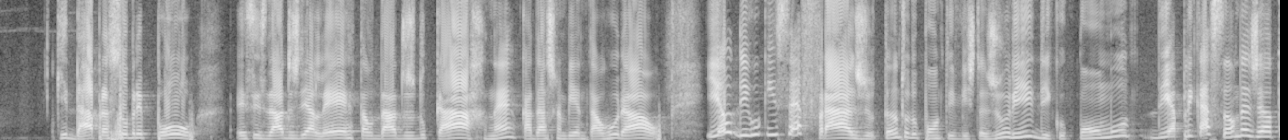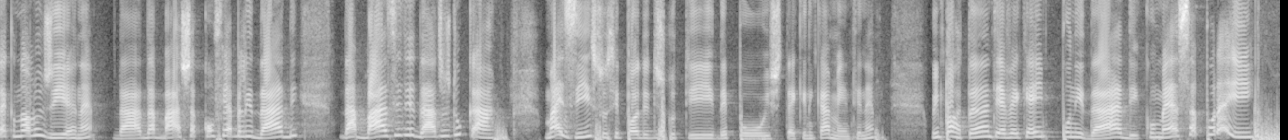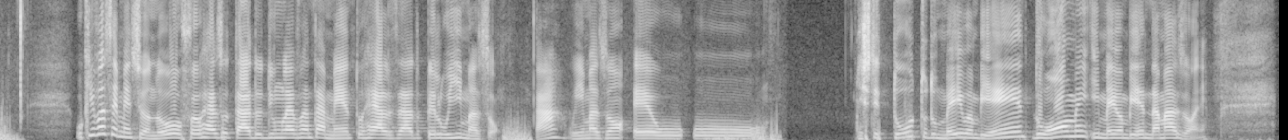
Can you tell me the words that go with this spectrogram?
que dá para sobrepor esses dados de alerta, os dados do CAR, né, Cadastro Ambiental Rural. E eu digo que isso é frágil, tanto do ponto de vista jurídico como de aplicação das geotecnologias, né, dada a baixa confiabilidade da base de dados do CAR. Mas isso se pode discutir depois, tecnicamente, né? O importante é ver que a impunidade começa por aí. O que você mencionou foi o resultado de um levantamento realizado pelo Amazon tá? O Amazon é o, o Instituto do Meio Ambiente, do Homem e Meio Ambiente da Amazônia.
